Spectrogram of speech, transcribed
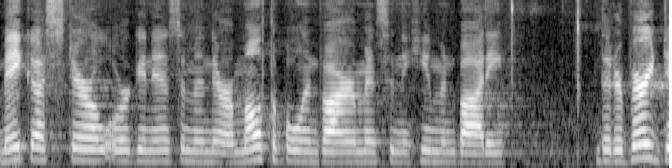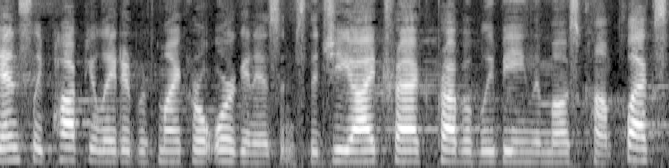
make us sterile organism, and there are multiple environments in the human body that are very densely populated with microorganisms, the GI tract probably being the most complex,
